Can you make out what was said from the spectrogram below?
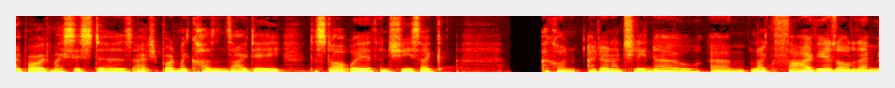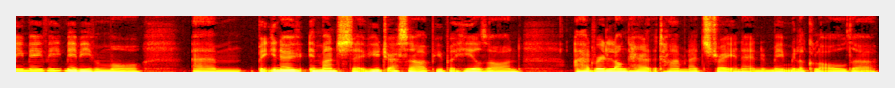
I borrowed my sister's, I actually borrowed my cousin's ID to start with. And she's like I can't, I don't actually know, um, like five years older than me, maybe, maybe even more. Um, but you know, in Manchester, if you dress up, you put heels on. I had really long hair at the time and I'd straighten it and it made me look a lot older.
